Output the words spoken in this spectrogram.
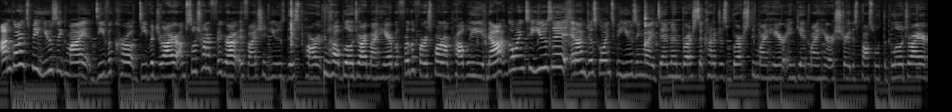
I'm going to be using my DevaCurl DevaDryer. I'm still trying to figure out if I should use this part to help blow dry my hair, but for the first part, I'm probably not going to use it, and I'm just going to be using my Denman brush to kind of just brush through my hair and get my hair as straight as possible with the blow dryer.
